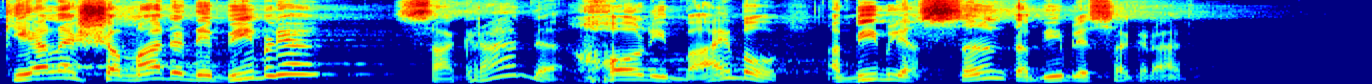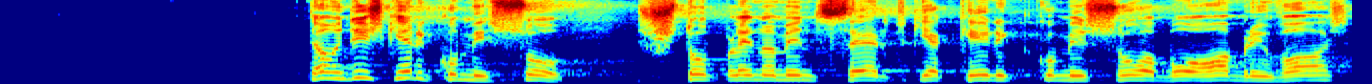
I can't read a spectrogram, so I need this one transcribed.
que ela é chamada de Bíblia Sagrada, Holy Bible, a Bíblia Santa, a Bíblia Sagrada. Então diz que ele começou estou plenamente certo que aquele que começou a boa obra em vós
